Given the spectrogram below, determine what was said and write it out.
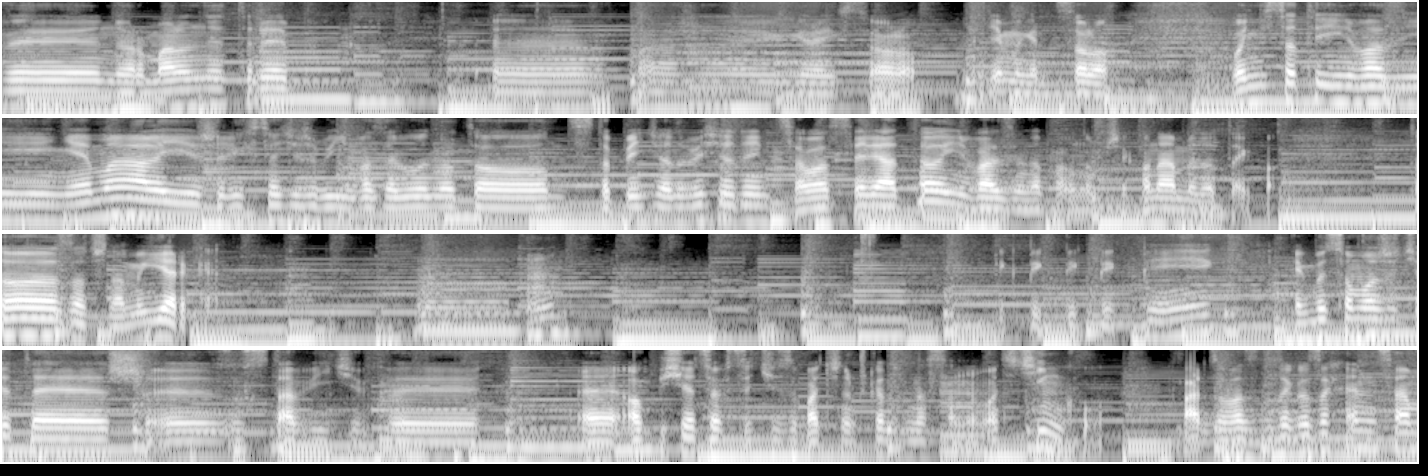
w normalny tryb. Graj solo. Będziemy grać solo. Bo niestety inwazji nie ma, ale jeżeli chcecie, żeby inwazja była, no to 150 wyświetleń, cała seria, to inwazję na pewno przekonamy do tego. To zaczynamy gierkę. Mhm. Pik, pik, pik, pik, pik. Jakby co możecie też e, zostawić w e, opisie, co chcecie zobaczyć na przykład w następnym odcinku. Bardzo Was do tego zachęcam,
